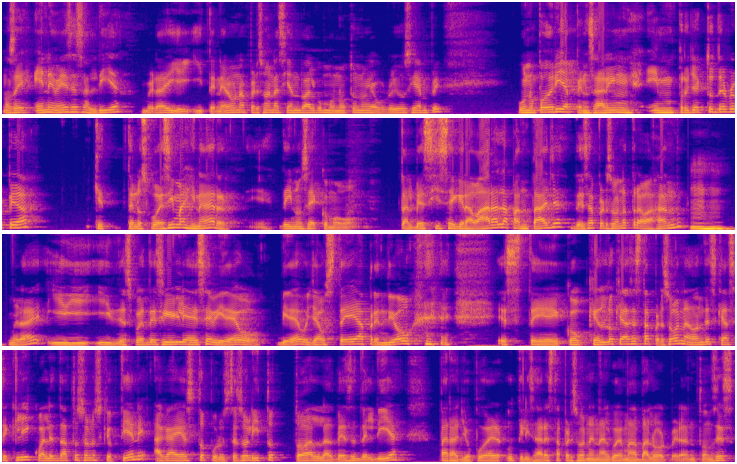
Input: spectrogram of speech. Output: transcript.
no sé, N veces al día, ¿verdad? Y, y tener a una persona haciendo algo monótono y aburrido siempre uno podría pensar en, proyectos de RPA que te los puedes imaginar, eh, de no sé, como tal vez si se grabara la pantalla de esa persona trabajando, ¿verdad? Y, después decirle a ese video, video, ya usted aprendió, este, qué es lo que hace esta persona, dónde es que hace clic, cuáles datos son los que obtiene, haga esto por usted solito todas las veces del día para yo poder utilizar a esta persona en algo de más valor, ¿verdad? Entonces,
